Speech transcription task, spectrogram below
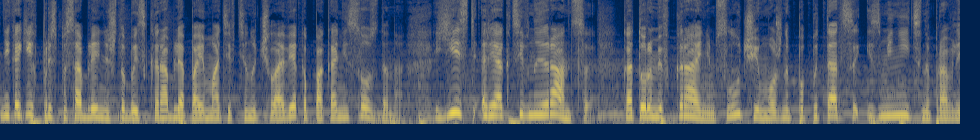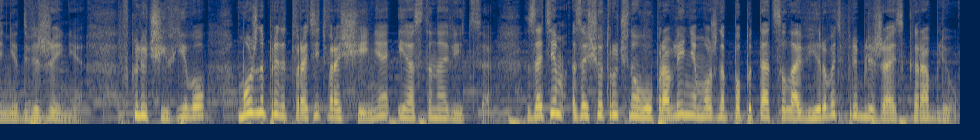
Никаких приспособлений, чтобы из корабля поймать и втянуть человека, пока не создано. Есть реактивные ранцы, которыми в крайнем случае можно попытаться изменить направление движения. Включив его, можно предотвратить вращение и остановиться. Затем за счет ручного управления можно попытаться лавировать, приближаясь к кораблю.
